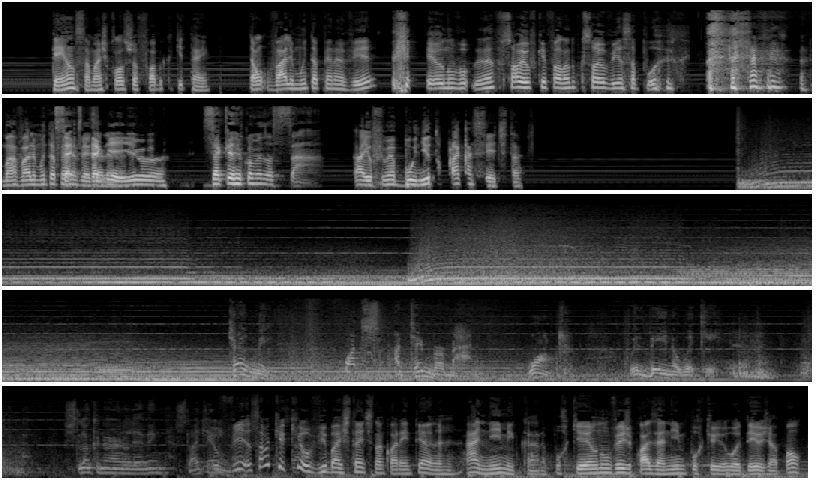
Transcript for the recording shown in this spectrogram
tensa, mais claustrofóbica que tem. Então, vale muito a pena ver. Eu não vou. Não é só eu fiquei falando porque só eu vi essa porra. Mas vale muito a pena Se- ver, Segue galera. aí, o- segue a recomendação. Ah, e o filme é bonito pra cacete, tá? What's a timberman want with being a wiki? Eu vi, sabe o que, que eu vi bastante na quarentena? Anime, cara. Porque eu não vejo quase anime porque eu odeio o Japão.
